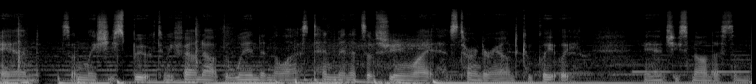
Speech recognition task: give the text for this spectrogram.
And suddenly she spooked, and we found out the wind in the last 10 minutes of shooting light has turned around completely. And she smelled us and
